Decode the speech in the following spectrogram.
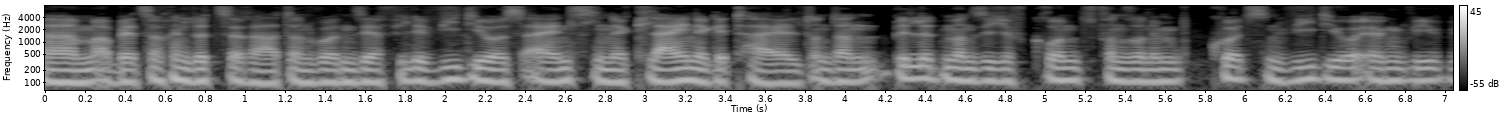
Ähm, aber jetzt auch in Lützerath, dann wurden sehr viele Videos, einzelne, kleine geteilt. Und dann bildet man sich aufgrund von so einem kurzen Video irgendwie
